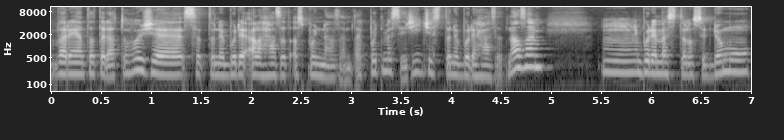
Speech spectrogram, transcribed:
varianta teda toho, že se to nebude ale házet aspoň na zem. Tak pojďme si říct, že se to nebude házet na zem, mm, budeme si to nosit domů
